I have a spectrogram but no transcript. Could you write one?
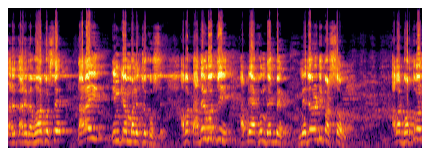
তারে তারে ব্যবহার করছে, তারাই ইনকাম বাণিজ্য করছে। আবার তাদের মধ্যেই আপনি এখন দেখবেন মেজরিটি পার্সন আবার বর্তমান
